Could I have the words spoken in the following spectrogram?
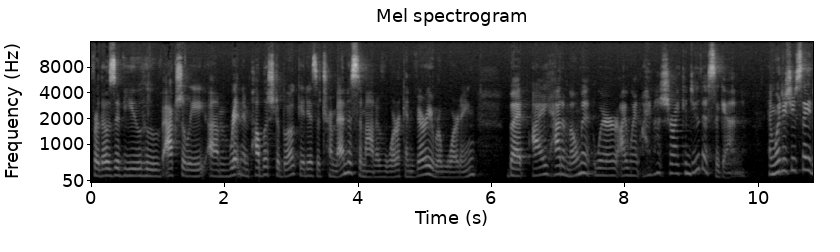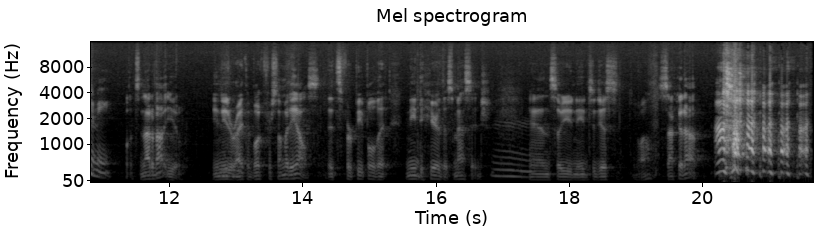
For those of you who've actually um, written and published a book, it is a tremendous amount of work and very rewarding. But I had a moment where I went, I'm not sure I can do this again. And what did you say to me? Well, it's not about you. You need to write the book for somebody else. It's for people that need to hear this message. Mm. And so you need to just, well, suck it up.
